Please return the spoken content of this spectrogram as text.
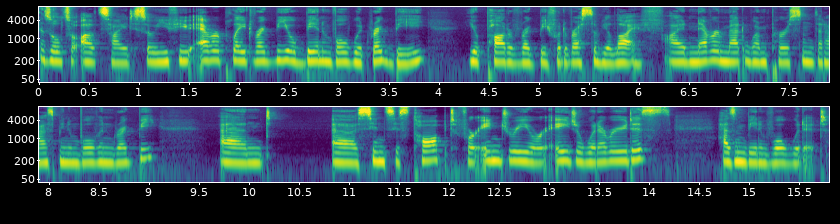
it's also outside. So if you ever played rugby or been involved with rugby, you're part of rugby for the rest of your life. I never met one person that has been involved in rugby, and uh, since it's stopped for injury or age or whatever it is, hasn't been involved with it.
